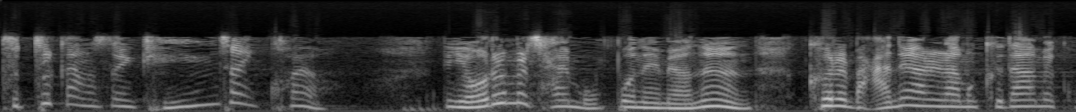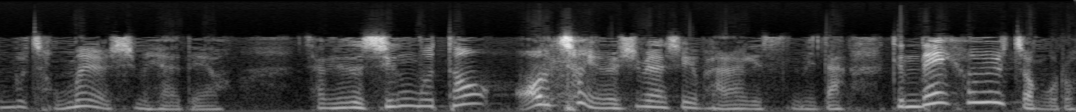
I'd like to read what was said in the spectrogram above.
붙을 가능성이 굉장히 커요. 여름을 잘 못 보내면은 그걸 만회하려면 그 다음에 공부를 정말 열심히 해야 돼요. 자, 그래서 지금부터 엄청 열심히 하시기 바라겠습니다. 근데 효율적으로.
